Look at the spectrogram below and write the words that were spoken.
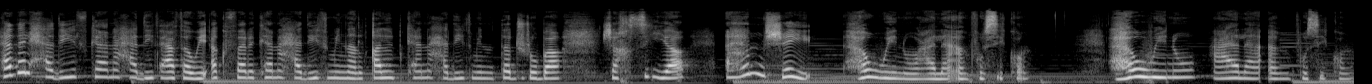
هذا الحديث كان حديث عفوي أكثر كان حديث من القلب كان حديث من تجربة شخصية. أهم شيء هونوا على أنفسكم. هونوا على أنفسكم.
